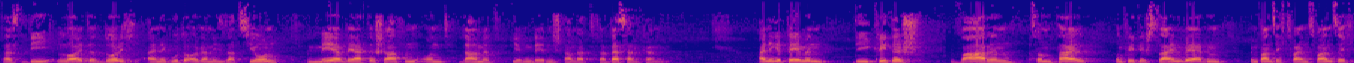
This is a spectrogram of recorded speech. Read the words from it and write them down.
dass die Leute durch eine gute Organisation Mehrwerte schaffen und damit ihren Lebensstandard verbessern können. Einige Themen, die kritisch waren zum Teil und kritisch sein werden, in 2022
